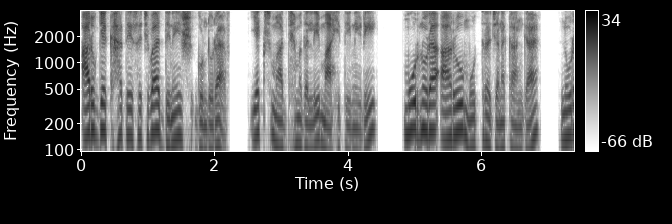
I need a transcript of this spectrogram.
ಆರೋಗ್ಯ ಖಾತೆ ಸಚಿವ ದಿನೇಶ್ ಗುಂಡೂರಾವ್ ಎಕ್ಸ್ ಮಾಧ್ಯಮದಲ್ಲಿ ಮಾಹಿತಿ ನೀಡಿ ಮೂರ್ನೂರ ಆರು ಮೂತ್ರ ಜನಕಾಂಗ ನೂರ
